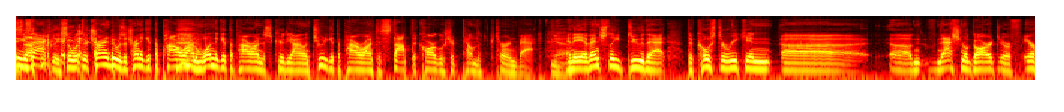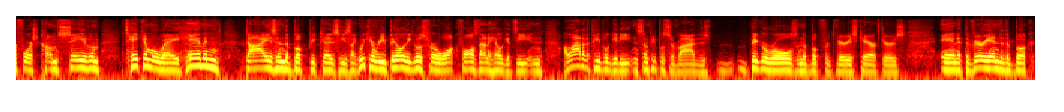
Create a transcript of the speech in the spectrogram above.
Exactly. So what they're trying to do is they're trying to get the power on one to get the power on to secure the island, two to get the power on to stop the cargo ship, tell them to turn back. Yeah. And they eventually do that. The Costa Rican uh, uh, National Guard or Air Force comes, save him, take him away. Hammond dies in the book because he's like, we can rebuild. He goes for a walk, falls down a hill, gets eaten. A lot of the people get eaten. Some people survive. There's bigger roles in the book for various characters. And at the very end of the book,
